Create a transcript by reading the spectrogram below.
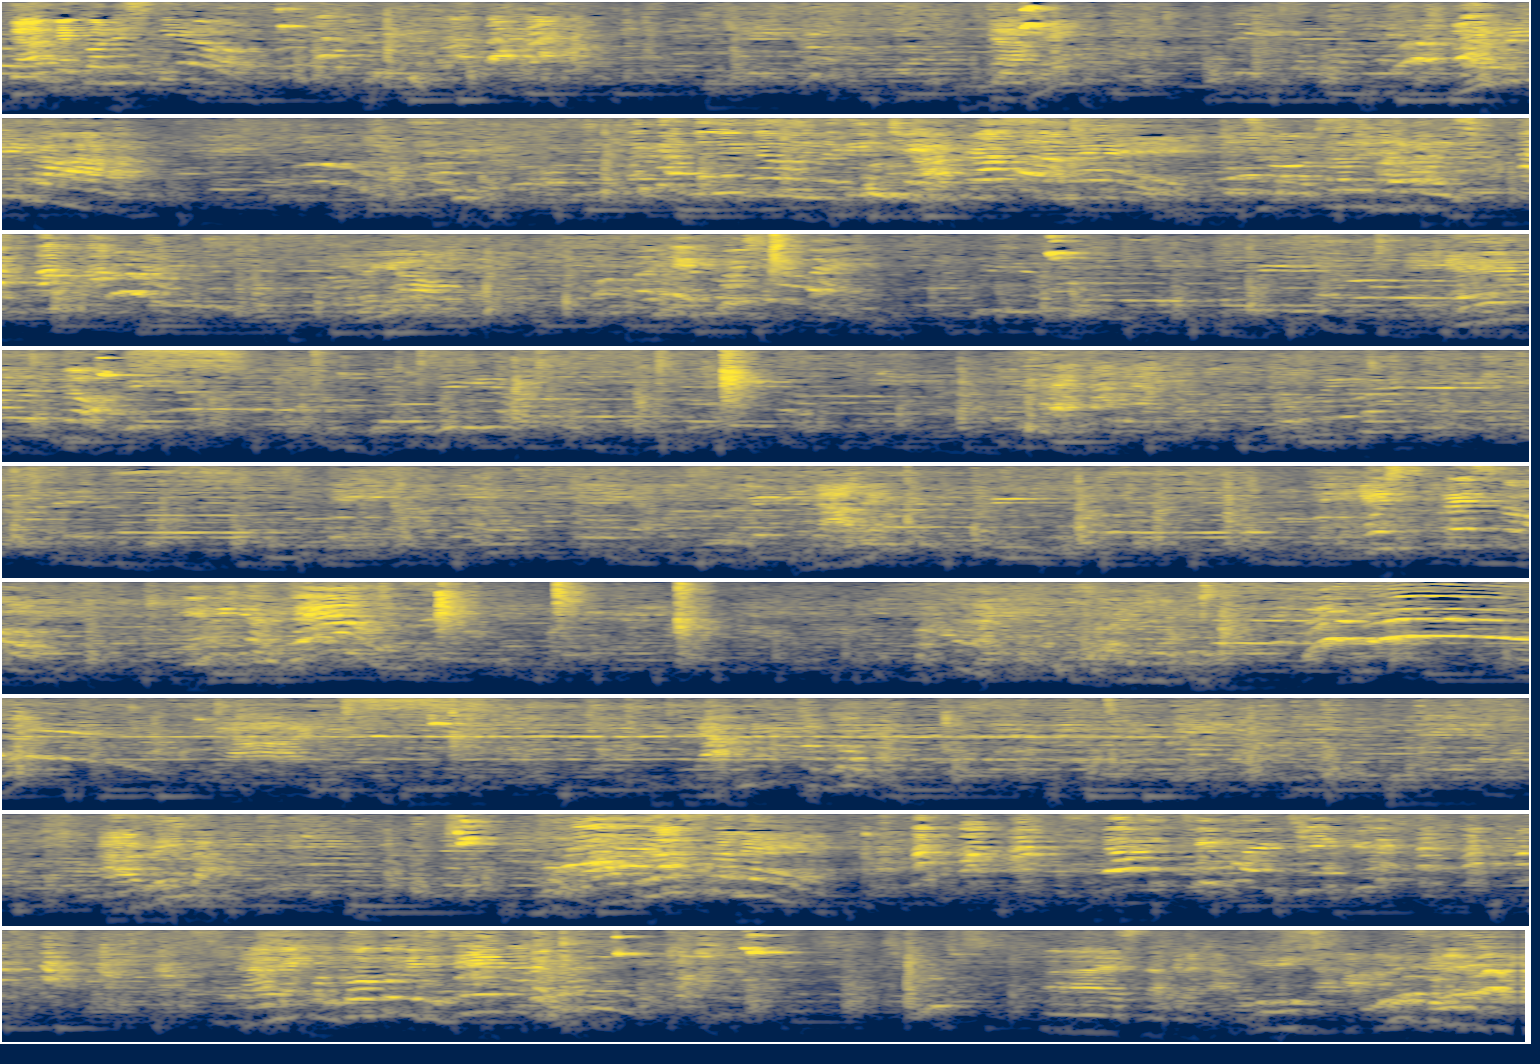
Dame con estilo. Dame. Here we go. Okay, push it away. Dos. Arriba. Abrázame. That was teamwork, Jake. Dame con coco with the dip. Ah, it's not gonna happen.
